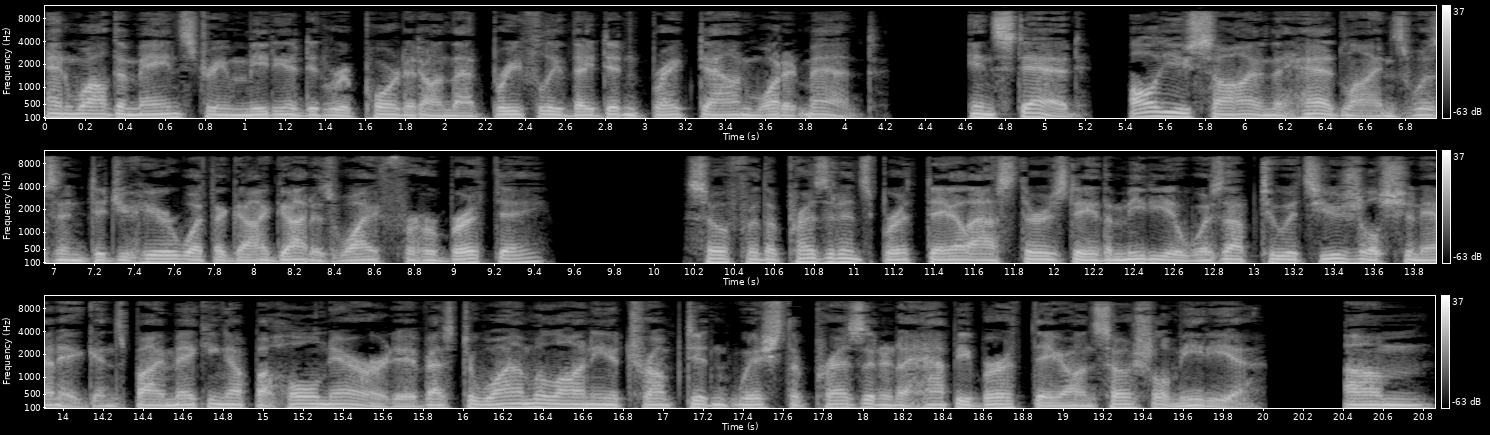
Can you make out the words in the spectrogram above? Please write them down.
And while the mainstream media did report it on that briefly they didn't break down what it meant. Instead, all you saw in the headlines was and did you hear what the guy got his wife for her birthday? So for the president's birthday last Thursday the media was up to its usual shenanigans by making up a whole narrative as to why Melania Trump didn't wish the president a happy birthday on social media. Um,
